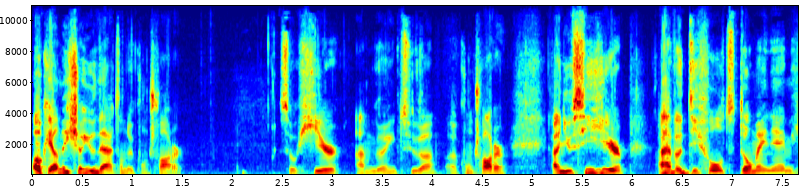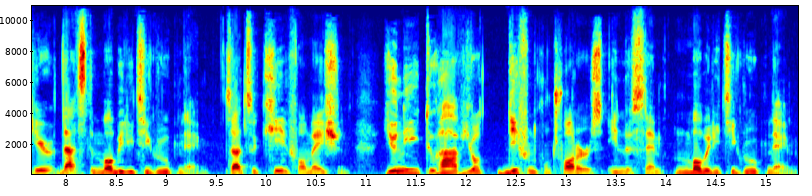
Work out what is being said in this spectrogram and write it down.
Okay let me show you that on the controller. So here I'm going to uh, a controller and you see here I have a default domain name here that's the mobility group name that's a key information you need to have your different controllers in the same mobility group name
